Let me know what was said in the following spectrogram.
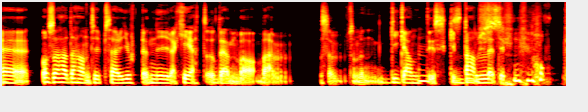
Eh, och så hade han typ så gjort en ny raket och den var bara alltså, som en gigantisk Stor balle. Typ. snopp.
